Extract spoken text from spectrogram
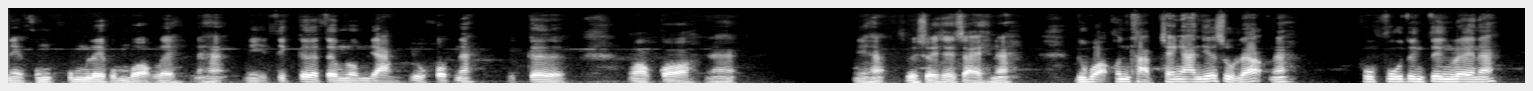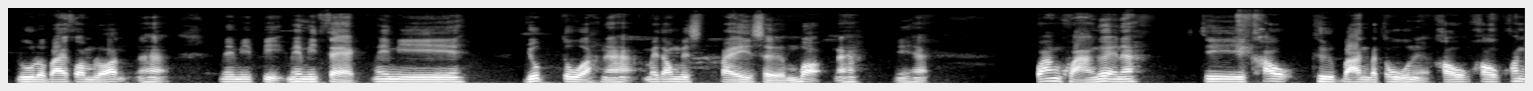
เนี่ยคุ้มๆเลยผมบอกเลยนะฮะนี่สติ๊กเกอร์เติมลมยางอยู่ครบนะสติ๊กเกอร์งอกอนะฮะนี่ฮะสวยๆใสๆนะดูเบาะคนขับใช้งานเยอะสุดแล้วนะฟูๆตึง ๆ เลยนะดูระบายความร้อนนะฮะไม่มีปิไม่มีแตกไม่มียุบตัวนะฮะไม่ต้องไปไปเสริมเบาะนะนี่ฮะกว้างขวางด้วยนะ ที่เข้าคือบานประตูเนี่ยเขาเขาค่อน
